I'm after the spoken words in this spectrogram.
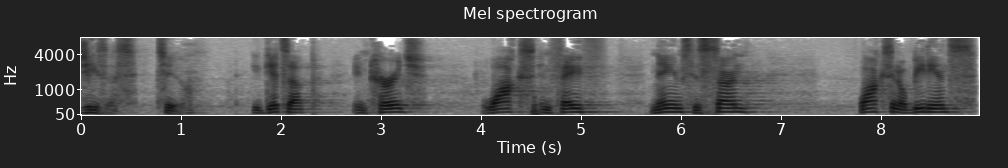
Jesus, two. He gets up in courage, walks in faith, names his son, walks in obedience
